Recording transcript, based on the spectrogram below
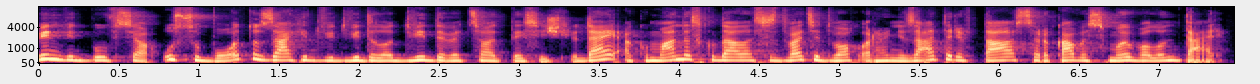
Він відбувся у суботу. Захід відвідало 2900 тисяч людей, а команда складалася з 22 організаторів та 48 волонтерів.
